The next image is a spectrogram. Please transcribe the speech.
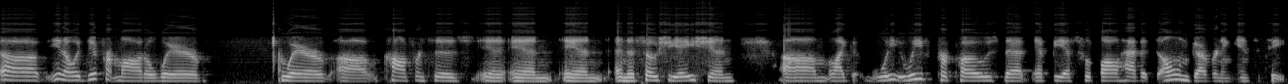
uh, you know a different model where where uh, conferences and, and an association, um, like we, we've proposed that FBS football have its own governing entity.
